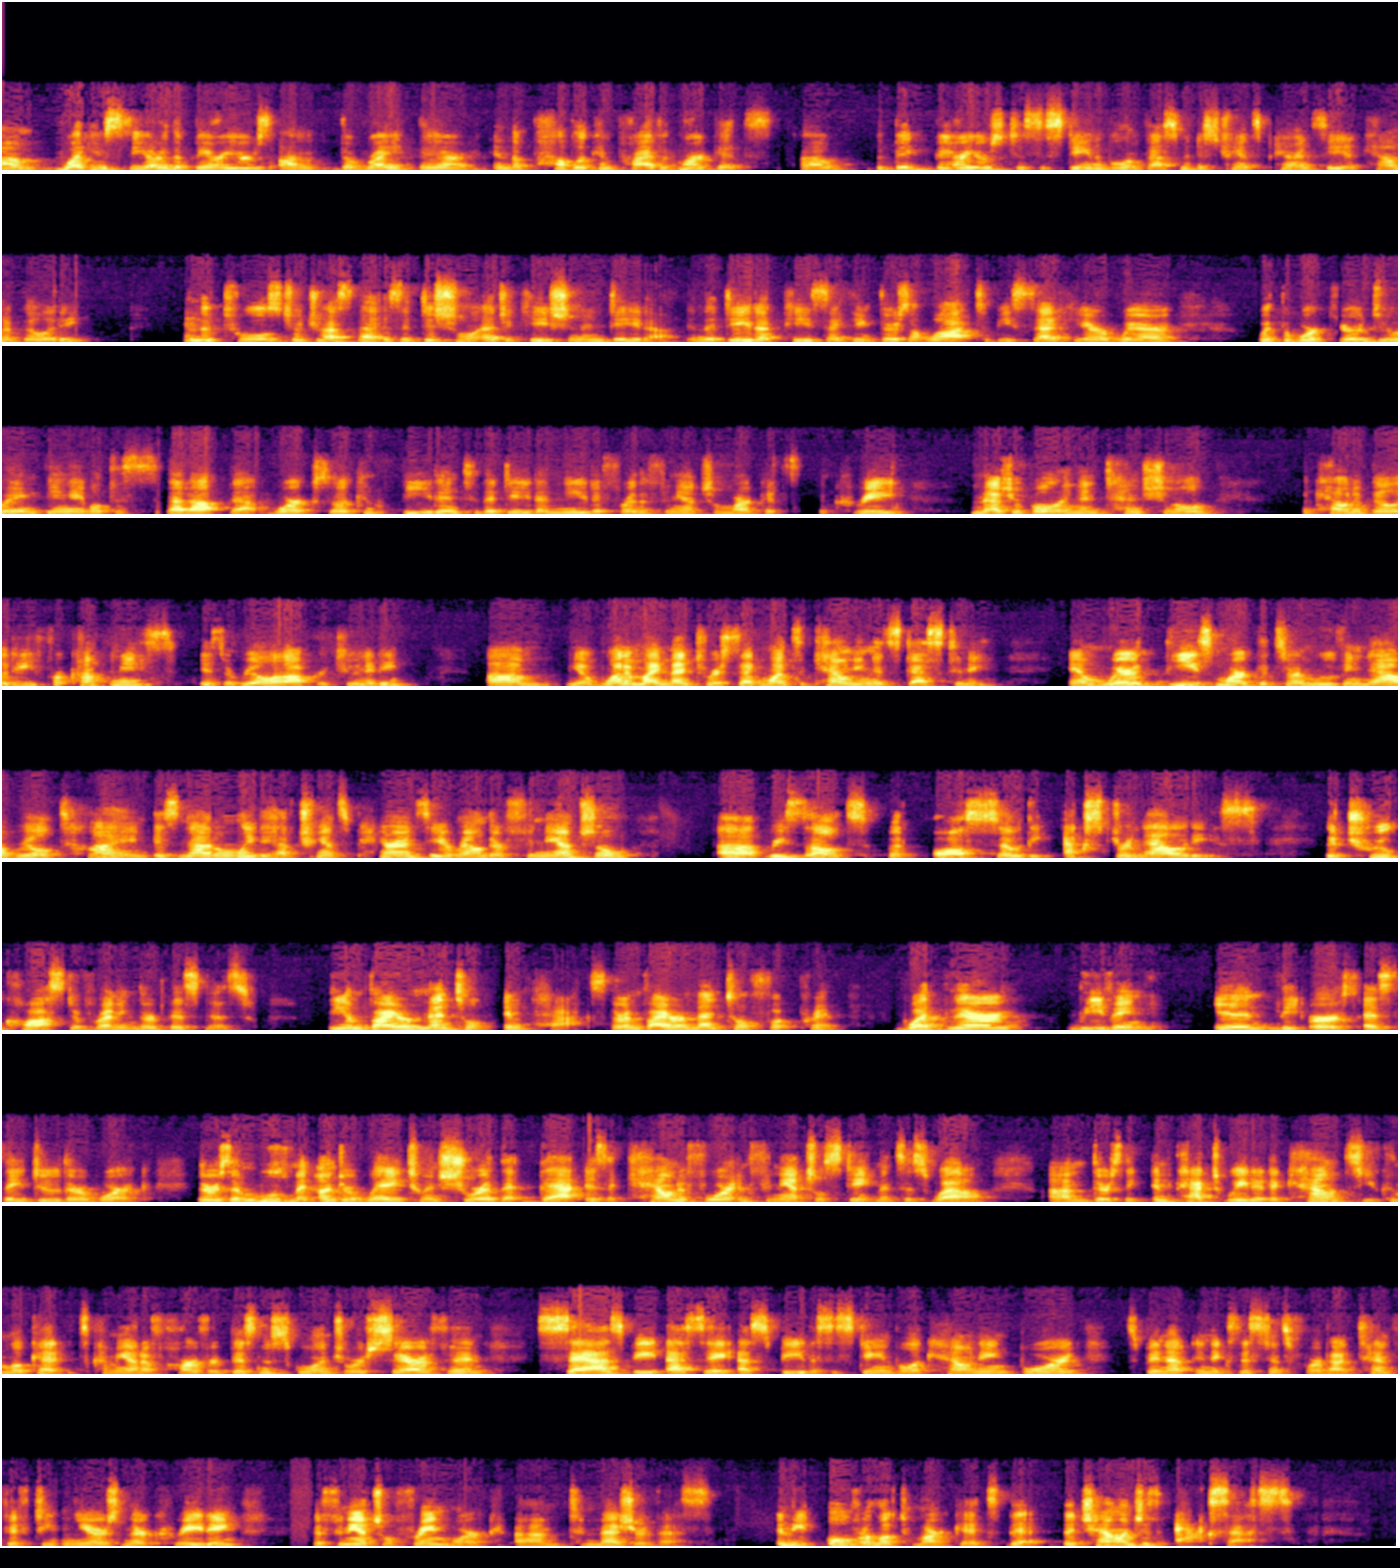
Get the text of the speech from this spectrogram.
Um, what you see are the barriers on the right there in the public and private markets. Uh, the big barriers to sustainable investment is transparency, accountability. And the tools to address that is additional education and data. In the data piece, I think there's a lot to be said here where with the work you're doing, being able to set up that work so it can feed into the data needed for the financial markets to create measurable and intentional accountability for companies is a real opportunity. Um, you know, one of my mentors said once, accounting is destiny. And where these markets are moving now real time is not only to have transparency around their financial uh, results, but also the externalities, the true cost of running their business, the environmental impacts, their environmental footprint, what they're leaving in the earth as they do their work. There is a movement underway to ensure that that is accounted for in financial statements as well. Um, there's the impact weighted accounts you can look at. It's coming out of Harvard Business School and George Serafeim. SASB, SASB, the Sustainable Accounting Board. It's been in existence for about 10, 15 years, and they're creating the financial framework um, to measure this. In the overlooked markets, the, the challenge is access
